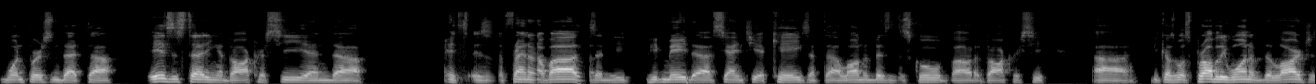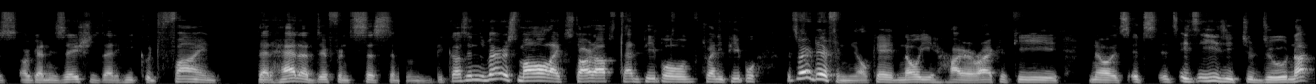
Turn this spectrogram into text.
one person that uh, is studying adhocracy and uh, it's is a friend of ours and he he made uh, CI&T a case at the London Business School about adhocracy uh, because it was probably one of the largest organizations that he could find that had a different system. Because in very small, like startups, 10 people, 20 people, it's very different. You know, okay, no hierarchy. You know, it's it's it's it's easy to do. Not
